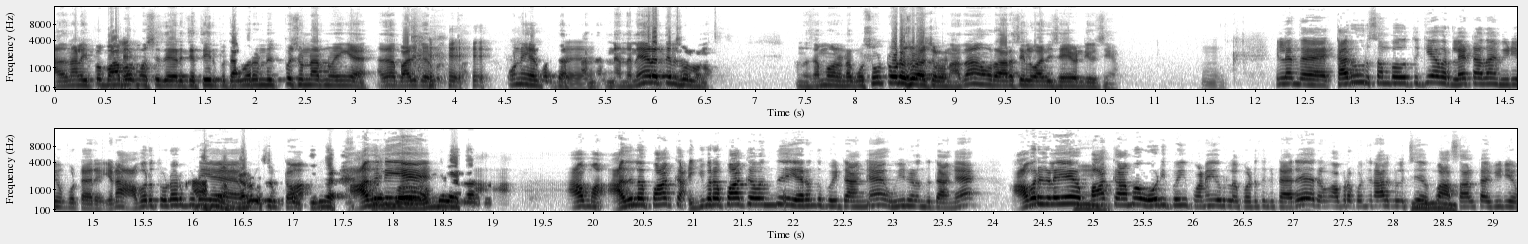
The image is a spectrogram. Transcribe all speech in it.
அதனால இப்ப பாபர் மசூதி அடிச்ச தீர்ப்பு தவறுன்னு இப்ப சொன்னார்னு வைங்க. அதாவது பாதிப்பு. ஒண்ணும் ஏற்படுத்தாது. அந்த அந்த நேரத்தில் சொல்லணும். அந்த சம்பவம் நடக்கும். சூட்டோட சூடா சொல்லணும். அதான் ஒரு அரசியல்வாதி செய்ய வேண்டிய விஷயம். இல்ல இந்த கரூர் சம்பவத்துக்கே அவர் லேட்டா தான் வீடியோ போட்டாரு. ஏன்னா அவர் தொடர்புடைய அதுலயே ஆமா அதுல பார்க்க இவரை பார்க்க வந்து இறந்து போயிட்டாங்க உயிரிழந்துட்டாங்க. அவர்களையே. பார்க்காம ஓடி போய் பனையூர்ல படுத்துக்கிட்டாரு. அப்புறம் கொஞ்ச நாள் கழிச்சு ரொம்ப. அசால்ட்டா வீடியோ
